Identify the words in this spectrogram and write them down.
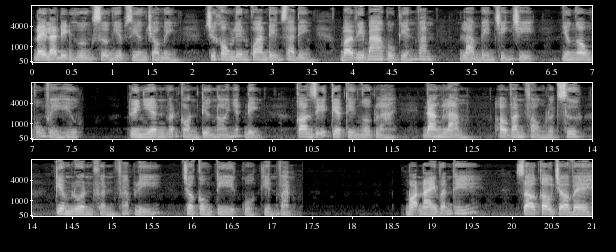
Đây là định hướng sự nghiệp riêng cho mình, chứ không liên quan đến gia đình, bởi vì ba của Kiến Văn làm bên chính trị, nhưng ông cũng về hưu. Tuy nhiên vẫn còn tiếng nói nhất định. Còn Dĩ Kiệt thì ngược lại, đang làm ở văn phòng luật sư, kiêm luôn phần pháp lý cho công ty của Kiến Văn. Bọn này vẫn thế. Giờ cậu trở về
